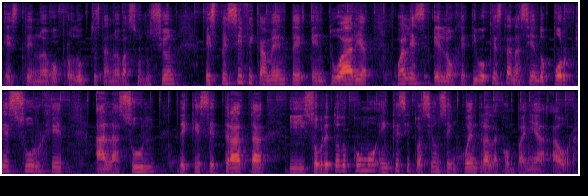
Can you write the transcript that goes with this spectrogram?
este nuevo producto, esta nueva solución, específicamente en tu área, ¿cuál es el objetivo? ¿Qué están haciendo? ¿Por qué surge al azul? ¿De qué se trata? Y sobre todo, ¿cómo, en qué situación se encuentra la compañía ahora?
